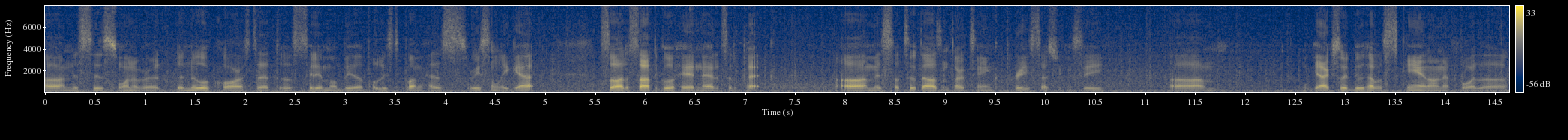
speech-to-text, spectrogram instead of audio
Um, this is one of our, the newer cars that the City of Mobile Police Department has recently got. So I decided to go ahead and add it to the pack. Um, it's a 2013 Caprice as you can see. Um, we actually do have a scan on it for the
